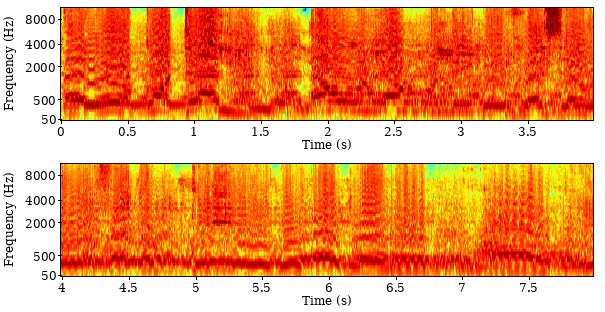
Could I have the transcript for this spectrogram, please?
فيقتل أو يغلب فسوف نؤتيه أجرا عظيما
